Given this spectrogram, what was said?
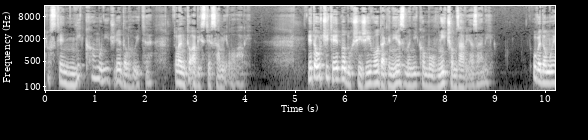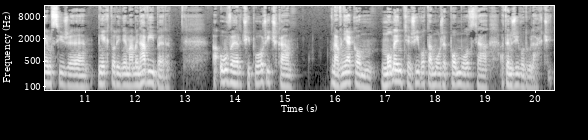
Proste nikomu nič nedlhujte, len to, aby ste sa milovali. Je to určite jednoduchší život, ak nie sme nikomu v ničom zaviazaní. Uvedomujem si, že niektorí nemáme na výber, a úver či pôžička na v nejakom momente života môže pomôcť a, a ten život uľahčiť.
